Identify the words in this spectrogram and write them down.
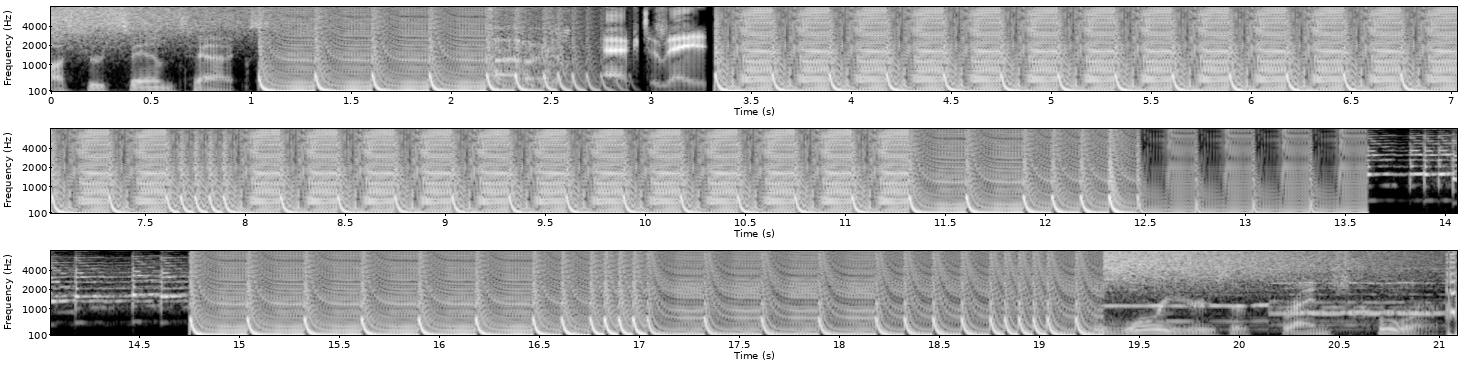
Dr. Samtax. Power activate. The Warriors of French Corps.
